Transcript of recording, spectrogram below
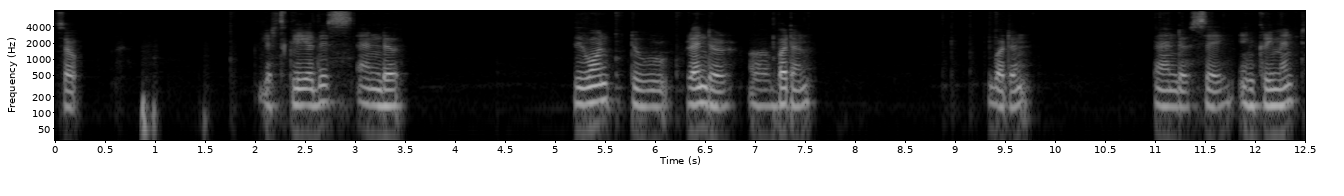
So let's clear this and uh, we want to render a button button and uh, say increment.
